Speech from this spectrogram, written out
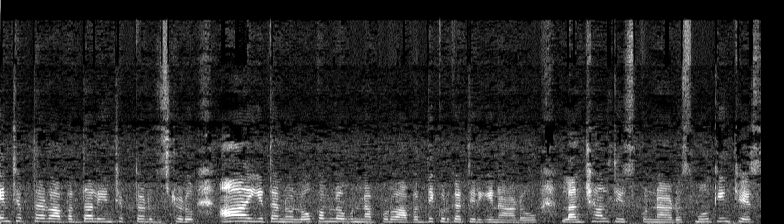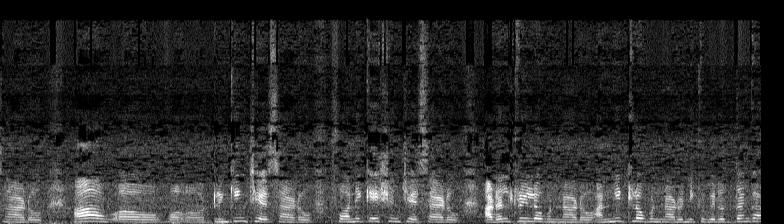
ఏం చెప్తాడు? అబద్ధాలు ఏం చెప్తాడు దుష్టుడు? ఆ ఇతను లోకంలో ఉన్నప్పుడు అబద్ధికుడిగా తిరిగినాడు లంచాలు తీసుకున్నాడు స్మోకింగ్ చేసినాడు ఆ డ్రింకింగ్ చేశాడు ఫోనికేషన్ చేశాడు అడల్టరీలో ఉన్నాడు అన్నిట్లో ఉన్నాడు నీకు విరుద్ధంగా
